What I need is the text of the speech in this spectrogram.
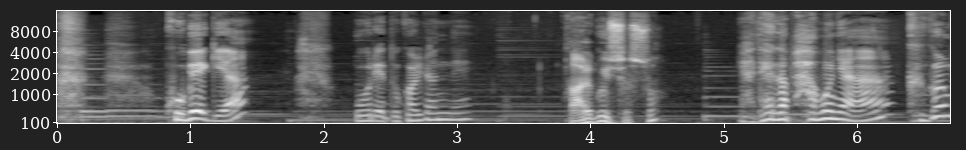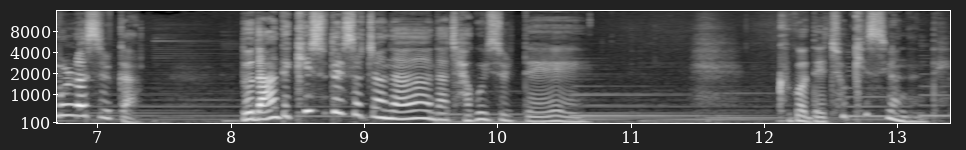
고백이야? 올해도 걸렸네. 알고 있었어? 야, 내가 바보냐? 그걸 몰랐을까? 너 나한테 키스도 했었잖아. 나 자고 있을 때. 그거 내 첫 키스였는데.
